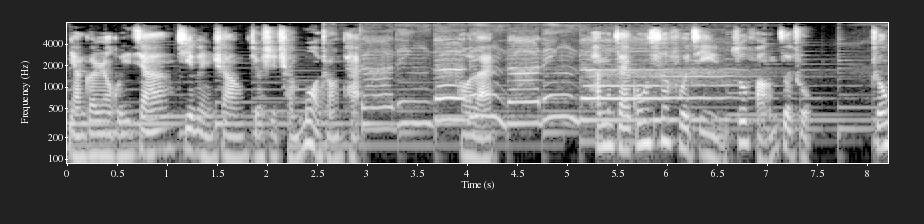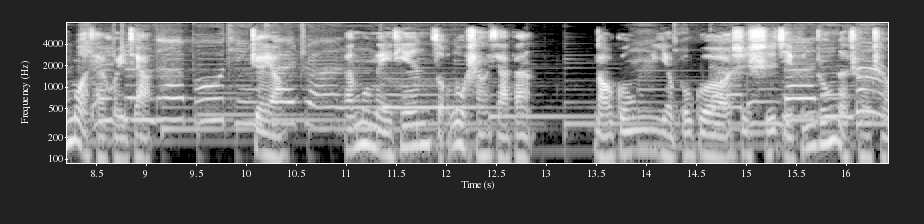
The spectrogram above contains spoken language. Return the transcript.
两个人回家基本上就是沉默状态。后来，他们在公司附近租房子住，周末才回家。这样，M 每天走路上下班，老公也不过是十几分钟的车程。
